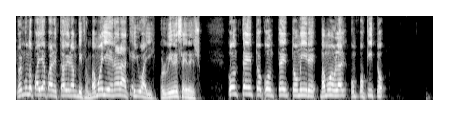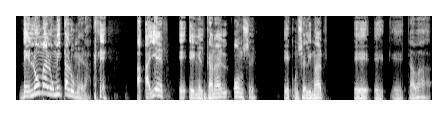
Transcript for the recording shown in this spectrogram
todo el mundo para allá, para el estadio Irán Bithorn. Vamos a llenar aquello allí. Olvídese de eso. Contento, contento. Mire, vamos a hablar un poquito de Luma, Lumita, Lumera. Ayer eh, en el canal 11 eh, con Selimar, eh, eh, que estaba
